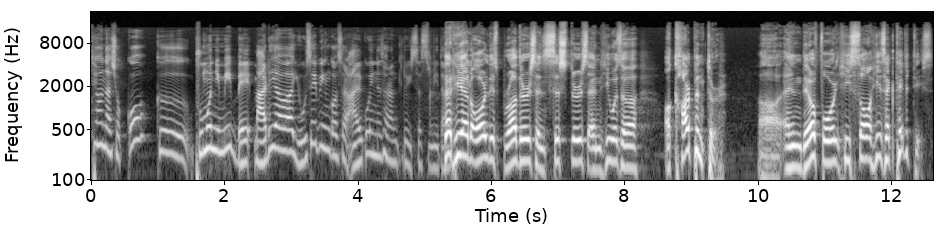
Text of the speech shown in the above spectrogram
태어나셨고 그 부모님이 메, 마리아와 요셉인 것을 알고 있는 사람들도 있었습니다. That he had all these brothers and sisters and he was a, a carpenter. Uh, and therefore he saw his activities.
